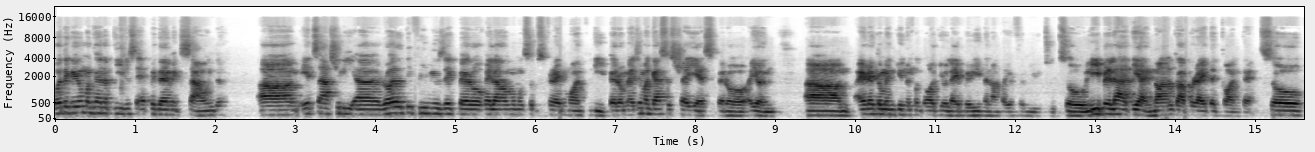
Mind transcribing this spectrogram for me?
pwede kayong maghanap dito sa Epidemic Sound. Um, it's actually uh, royalty-free music pero kailangan mo mag-subscribe monthly. Pero medyo magastos siya, yes. Pero ayun, um, I recommend you na mag-audio library na lang kayo from YouTube. So, libre lahat yan, non-copyrighted content. So,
